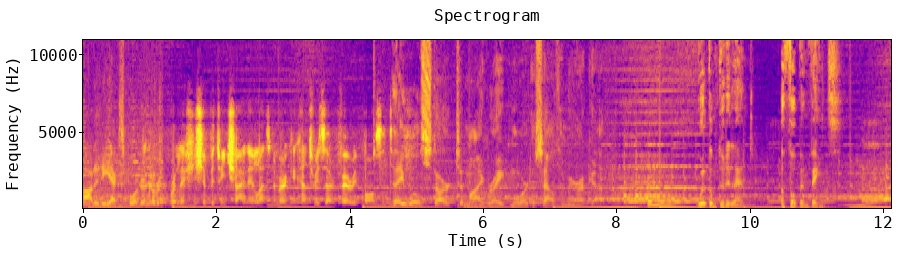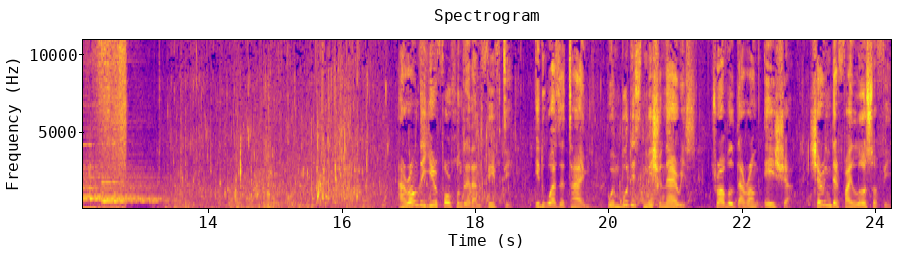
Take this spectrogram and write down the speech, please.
commodity exporter. The current relationship between China and Latin American countries are very positive. They will start to migrate more to South America. Welcome to the land of open veins. Around the year 450, it was the time when Buddhist missionaries traveled around Asia, sharing their philosophy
